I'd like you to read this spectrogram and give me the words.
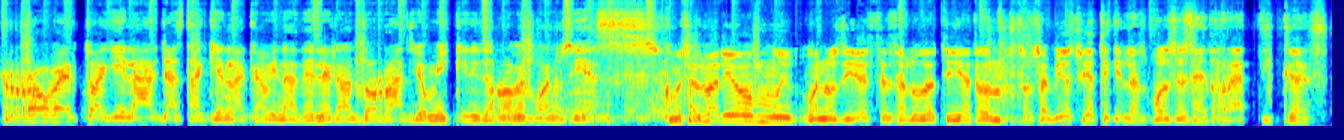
Roberto Aguilar ya está aquí en la cabina del Heraldo Radio. Mi querido Robert, buenos días. ¿Cómo estás, Mario? Muy buenos días. Te saludo a ti y a todos nuestros amigos. Fíjate que las bolsas erráticas,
